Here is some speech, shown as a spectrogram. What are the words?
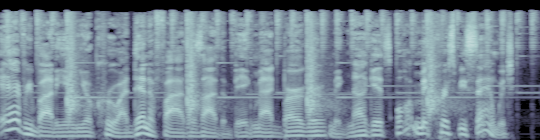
Everybody in your crew identifies as either Big Mac Burger, McNuggets, or McCrispy Sandwich,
